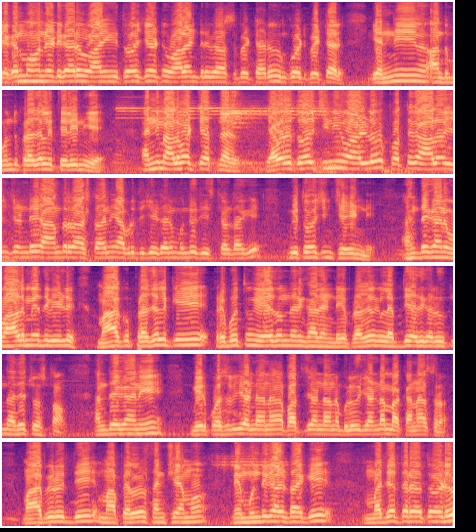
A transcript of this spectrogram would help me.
జగన్మోహన్ రెడ్డి గారు వానికి తోచినట్టు వాలంటీర్ వ్యవస్థ పెట్టారు ఇంకోటి పెట్టారు. ఇవన్నీ అంతకుముందు ప్రజలకు తెలియనియే. అన్ని అలవాటు చేస్తున్నారు. ఎవరు తోచిని వాళ్ళు కొత్తగా ఆలోచించండి ఆంధ్ర రాష్ట్రాన్ని అభివృద్ధి చేయడానికి ముందుకు తీసుకెళ్ళడానికి మీకు తోచింది చేయండి అంతేగాని వాళ్ళ మీద వీళ్ళు మాకు ప్రజలకి ప్రభుత్వం ఏది ఉందని కాదండి. ప్రజలకు లబ్ధి ఏది కలుగుతుందో అదే చూస్తాం. అంతేగాని మీరు పసుపు జెండానా పచ్చ జెండానా బ్లూ జెండా మాకు అనవసరం. మా అభివృద్ధి మా పిల్లల సంక్షేమం మేము ముందుకెళ్ళటానికి మధ్యతరగతోడు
